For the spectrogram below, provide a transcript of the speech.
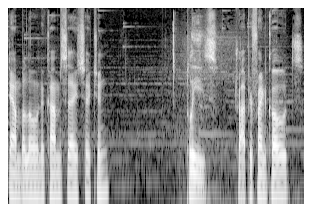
down below in the comment section. Please drop your friend codes,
